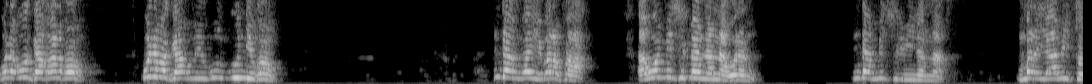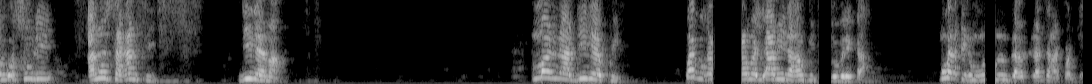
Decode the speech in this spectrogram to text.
wala wo garal ron wala ma garu mi gundi ron ndan wayi bala fa awo musulman nan na wala nu ndan musulmi nan na mbara yami tongo suli anu saganti dine ma man na dine kui wabu karama yami na an kui jobreka mu kala tege mu lan sana konte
